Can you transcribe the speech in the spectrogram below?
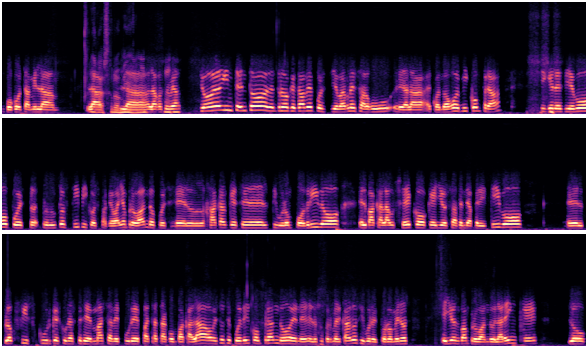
un poco también la la, gastronomía. Yo intento, dentro de lo que cabe, pues llevarles algo, eh, a la, cuando hago mi compra, sí que les llevo pues productos típicos para que vayan probando, pues el jacal que es el tiburón podrido, el bacalao seco que ellos hacen de aperitivo, el plug fish que es una especie de masa de puré de patata con bacalao, eso se puede ir comprando en, en, los supermercados y bueno, y por lo menos ellos van probando el arenque, lo,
